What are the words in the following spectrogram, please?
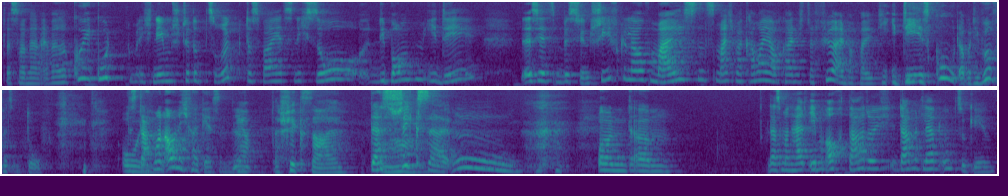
Dass man dann einfach so, okay, gut, ich nehme Schritt zurück, das war jetzt nicht so die Bombenidee. Das ist jetzt ein bisschen schief gelaufen. Meistens, manchmal kann man ja auch gar nicht dafür, einfach weil die Idee ist gut, aber die Würfel sind doof. Das Oh darf ja. man auch nicht vergessen. Ne? Ja, das Schicksal. Das Schicksal. Mm. Und ähm, dass man halt eben auch dadurch, damit lernt umzugehen.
